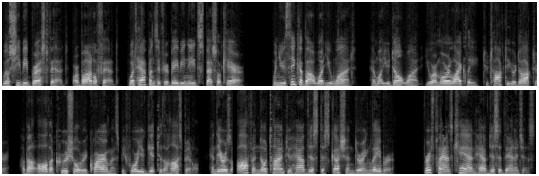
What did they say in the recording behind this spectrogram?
Will she be breastfed or bottle fed? What happens if your baby needs special care? When you think about what you want and what you don't want, you are more likely to talk to your doctor about all the crucial requirements before you get to the hospital, and there is often no time to have this discussion during labor. Birth plans can have disadvantages.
